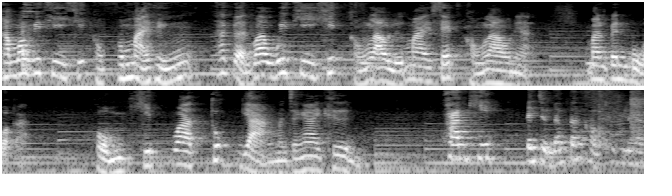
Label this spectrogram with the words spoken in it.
คำว่าวิธีคิดของผมหมายถึง ถ้าเกิดว่าวิธีคิดของเราหรือ mindset ของเราเนี่ยมันเป็นบวกอะ่ะผมคิดว่าทุกอย่างมันจะง่ายขึ้น ความคิดเป็นจุดเริ่มต้นของทุกเรื่อง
